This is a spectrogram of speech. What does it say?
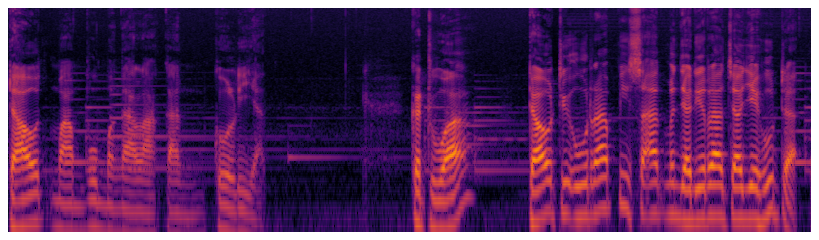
Daud mampu mengalahkan Goliat. Kedua, Daud diurapi saat menjadi raja Yehuda.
